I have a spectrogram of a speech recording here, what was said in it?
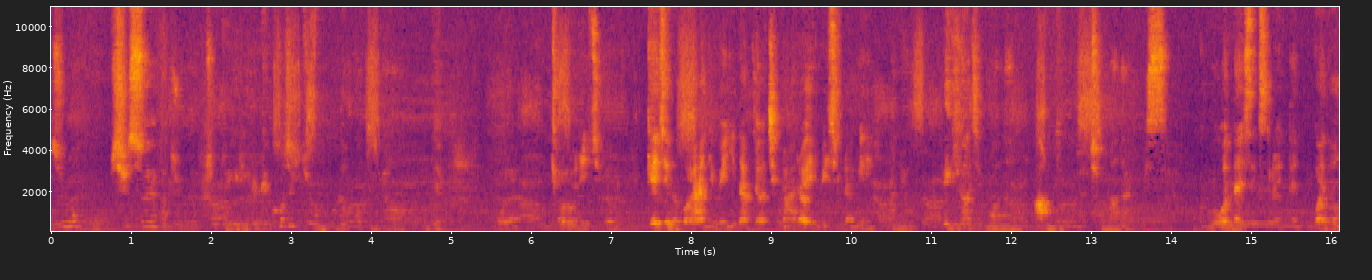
술 먹고 실수해가지고 저도 일이 이렇게 커질 줄은 몰랐거든요. 근데 뭐야? 결혼이 지금 깨지는 거야? 아니면 이 남자가 지금 알아? 예비 신랑이? 아니요 아기 가 진 거는 아무도 몰라요. 저만 알고 있어요. 그럼 one night 섹스를 했다는 거야 너?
